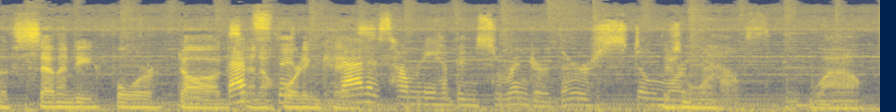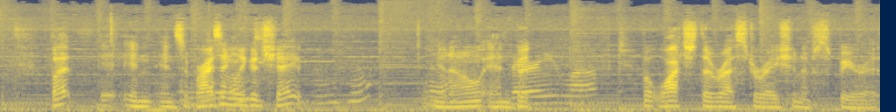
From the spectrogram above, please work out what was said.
of 74 dogs That's in a the- hoarding case. That is how many have been surrendered. There are still more There's in the house. Wow. But in, in surprisingly good shape, Mm-hmm. you know, and but loved. but watch the restoration of spirit,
